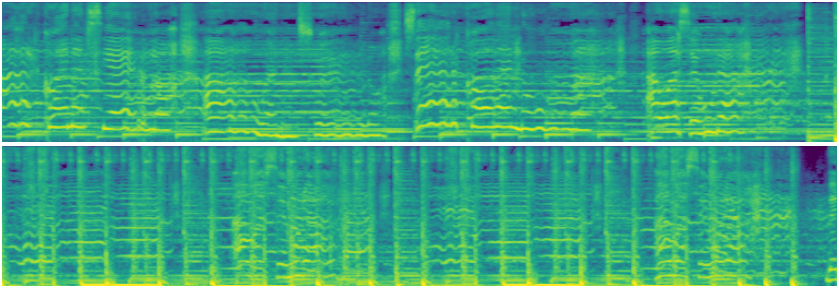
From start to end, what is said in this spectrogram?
Arco en el cielo, agua en el suelo, cerco de luna, agua segura. Agua segura. De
